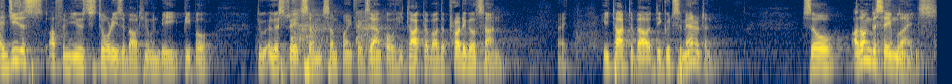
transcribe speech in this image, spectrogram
And Jesus often used stories about human be, people to illustrate some, some point. For example, he talked about the prodigal son, right? He talked about the Good Samaritan. So, along the same lines,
